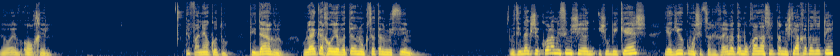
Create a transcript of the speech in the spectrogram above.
ואוהב אוכל. תפנק אותו, תדאג לו. אולי ככה הוא יוותר לנו קצת על מיסים. ותדאג שכל המיסים שהוא ביקש יגיעו כמו שצריך. האם אתה מוכן לעשות את המשלחת הזאתי?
